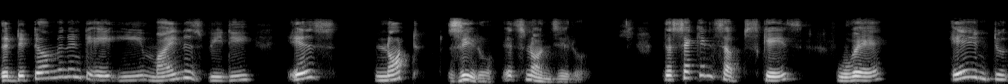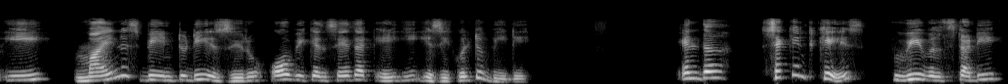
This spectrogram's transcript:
the determinant ae minus bd is not zero. It's non-zero. The second subcase where A into E minus B into D is 0 or we can say that AE is equal to BD. In the second case, we will study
